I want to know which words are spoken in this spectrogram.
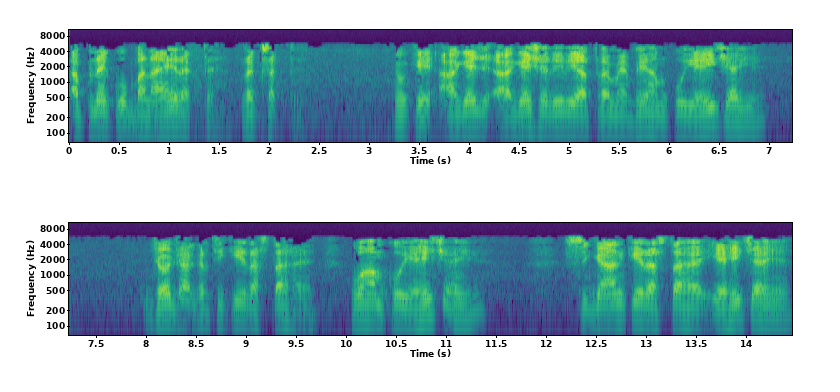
अपने को बनाए रखते हैं, रख सकते हैं। क्योंकि आगे आगे शरीर यात्रा में भी हमको यही चाहिए। जो जागृति की रास्ता है, वो हमको यही चाहिए। ज्ञान की रास्ता है, यही चाहिए।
